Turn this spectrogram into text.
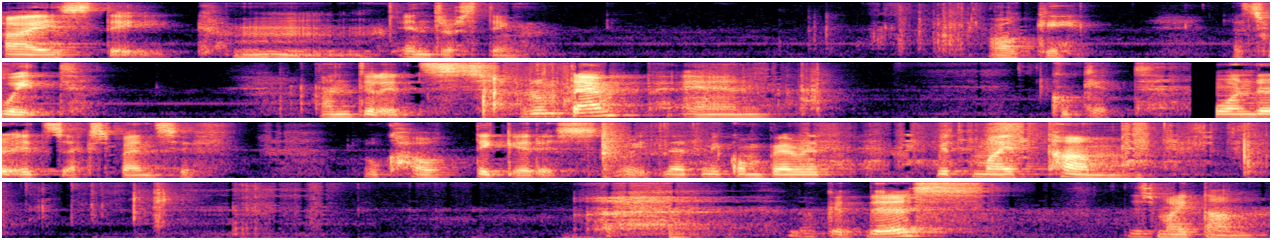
eye steak. Hmm, interesting. Okay, let's wait until it's room temp and cook it. wonder it's expensive. Look how thick it is. Wait, let me compare it with my thumb. Look at this. This is my thumb.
